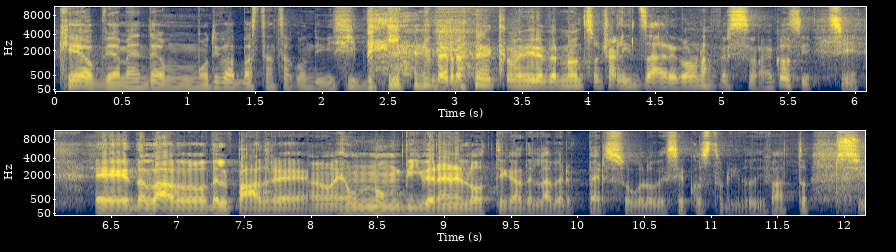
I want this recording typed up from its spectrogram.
Che ovviamente è un motivo abbastanza condivisibile per, dire, per non socializzare con una persona così sì. sì. E dal lato del padre è un non vivere nell'ottica dell'aver perso quello che si è costruito di fatto. Sì.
